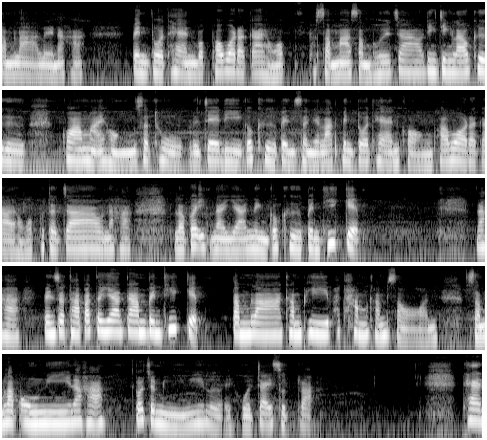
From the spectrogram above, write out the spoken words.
ตำราเลยนะคะ เป็นตัวแทนพระวรากายของพระสัมมาสัมพุทธเจ้า จริง ๆ แล้วคือความหมายของสถูปหรือเจดีก็คือเป็นสัญลักษณ์เป็นตัวแทนของพระวรากายของพระพุทธเจ้านะคะ แล้วก็อีกนัยยะหนึ่งก็คือเป็นที่เก็บนะคะ เป็นสถาปัตยกรรมเป็นที่เก็บตำราคัมภีร์พระธรรมคำสอนสำหรับองค์นี้นะคะ ก็จะมีนี่เลยหัวใจสุตระแทน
